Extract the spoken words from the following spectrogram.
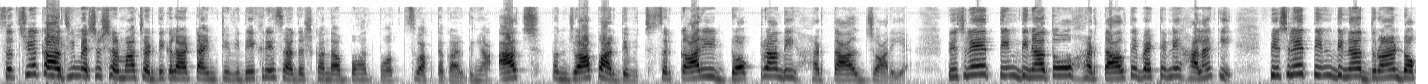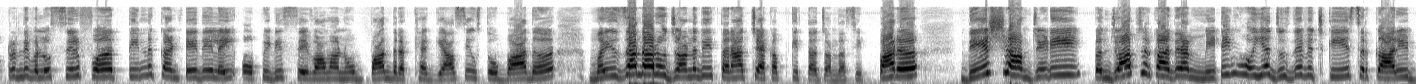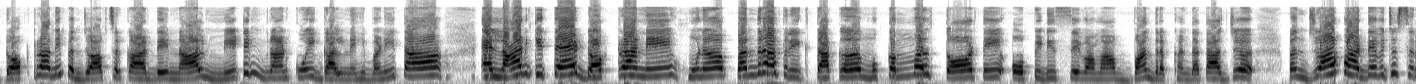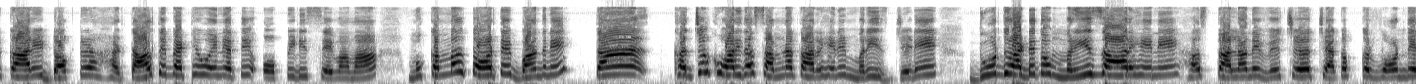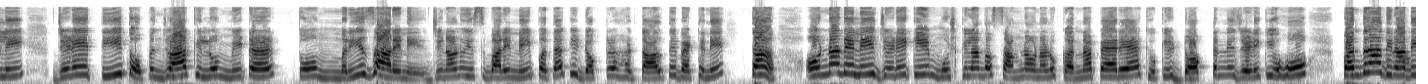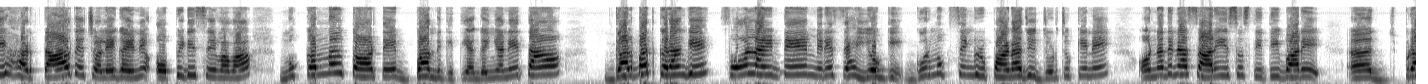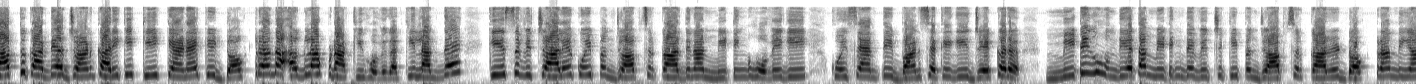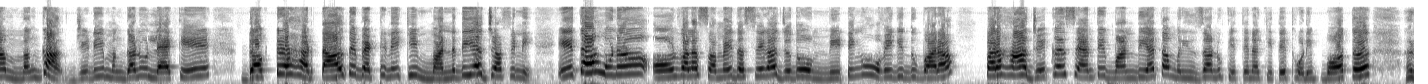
ਸਤਿ ਸ਼੍ਰੀ ਅਕਾਲ ਜੀ, ਮੈਂ ਸ਼ਾ ਸ਼ਰਮਾ, ਚੜ੍ਹਦੀ ਕਲਾ ਟਾਈਮ ਟੀਵੀ ਦੇਖ ਰਹੇ ਸਾਰੇ ਦਰਸ਼ਕਾਂ ਦਾ ਬਹੁਤ-ਬਹੁਤ ਸਵਾਗਤ ਕਰਦੀ ਹਾਂ। ਅੱਜ ਪੰਜਾਬ ਭਰ ਦੇ ਵਿੱਚ ਸਰਕਾਰੀ ਡਾਕਟਰਾਂ ਦੀ ਹੜਤਾਲ ਜਾਰੀ ਹੈ। ਪਿਛਲੇ 3 ਦਿਨਾਂ ਤੋਂ ਹੜਤਾਲ ਤੇ ਬੈਠੇ ਨੇ। ਹਾਲਾਂਕਿ ਪਿਛਲੇ 3 ਦਿਨਾਂ ਦੌਰਾਨ ਡਾਕਟਰਾਂ ਦੇ ਵੱਲੋਂ ਸਿਰਫ 3 ਘੰਟੇ ਦੇ ਲਈ ਓਪੀਡੀ ਸੇਵਾਵਾਂ ਨੂੰ ਬੰਦ ਰੱਖਿਆ ਗਿਆ ਸੀ। ਉਸ ਤੋਂ ਬਾਅਦ ਮਰੀਜ਼ਾਂ ਦਾ ਰੋਜ਼ਾਨਾ ਦੀ ਤਰ੍ਹਾਂ ਚੈੱਕਅਪ ਕੀਤਾ ਜਾਂਦਾ ਸੀ। ਪਰ ਦੇਰ ਸ਼ਾਮ ਜਿਹੜੀ ਪੰਜਾਬ ਸਰਕਾਰ ਦੇ ਨਾਲ ਮੀਟਿੰਗ ਹੋਈ ਹੈ ਜਿਸ ਦੇ ਵਿੱਚ ਕੀ ਸਰਕਾਰੀ ਡਾਕਟਰਾਂ ਦੀ ਪੰਜਾਬ ਸਰਕਾਰ ਦੇ ਨਾਲ ਮੀਟਿੰਗ ਦੌਰਾਨ ਕੋਈ ਗੱਲ ਨਹੀਂ ਬਣੀ, ਤਾਂ ਐਲਾਨ ਕੀਤਾ ਹੈ ਡਾਕਟਰਾਂ ਨੇ ਹੁਣ 15 ਤਰੀਕ ਤੱਕ ਮੁਕੰਮਲ ਤੌਰ ਤੇ ਓਪੀਡੀ ਸੇਵਾਵਾਂ ਬੰਦ ਰੱਖਣ ਦਾ, ਤਾਂ ਅੱਜ ਪੰਜਾਬ ਭਰ ਦੇ ਵਿੱਚ ਸਰਕਾਰੀ ਡਾਕਟਰ ਹੜਤਾਲ ਤੇ ਬੈਠੇ ਹੋਏ ਨੇ ਅਤੇ ਓਪੀਡੀ ਸੇਵਾਵਾਂ ਮੁਕੰਮਲ ਤੌਰ ਤੇ ਬੰਦ ਨੇ, ਤਾਂ ਖੱਜਲ ਖੁਆਰੀ ਦਾ ਸਾਹਮਣਾ ਕਰ ਰਹੇ ਨੇ ਮਰੀਜ਼, ਜਿਹੜੇ ਦੂਰ ਦੁਰਾਡੇ ਤੋਂ ਮਰੀਜ਼ ਆ ਰਹੇ ਨੇ ਹਸਪਤਾਲਾਂ ਦੇ ਵਿੱਚ ਚੈੱਕਅਪ ਕਰਵਾਉਣ ਦੇ ਲਈ, ਜਿਹੜੇ 30 ਤੋਂ 50 ਕਿਲੋਮੀਟਰ ਤੋਂ ਮਰੀਜ਼ ਆ ਰਹੇ ਨੇ, ਜਿਨ੍ਹਾਂ ਨੂੰ ਇਸ ਬਾਰੇ ਨਹੀਂ ਪਤਾ ਕਿ ਡਾਕਟਰ ਹੜਤਾਲ ਤੇ ਬੈਠੇ ਨੇ, ਤਾਂ ਉਹਨਾਂ ਦੇ ਲਈ ਜਿਹੜੇ ਕਿ ਮੁਸ਼ਕਿਲਾਂ ਦਾ ਸਾਹਮਣਾ ਉਹਨਾਂ ਨੂੰ ਕਰਨਾ ਪੈ ਰਿਹਾ ਹੈ, ਕਿਉਂਕਿ ਡਾਕਟਰ ਨੇ ਜਿਹੜੇ ਕਿ ਉਹ 15 ਦਿਨਾਂ ਦੀ ਹੜਤਾਲ ਤੇ ਚਲੇ ਗਏ ਨੇ ਓਪੀਡੀ ਸੇਵਾਵਾਂ ਮੁਕੰਮਲ ਤੌਰ ਤੇ ਬੰਦ ਕੀਤੀਆਂ ਗਈਆਂ ਨੇ, ਤਾਂ ਗੱਲਬਾਤ ਕਰਾਂਗੇ। ਫੋਨ ਲਾਈਨ ਤੇ ਮੇਰੇ ਸਹਿਯੋਗੀ ਗੁਰਮੁਖ ਸਿੰਘ ਰੁਪਾਣਾ ਜੀ ਜੁੜ ਚੁੱਕੇ ਨੇ। ਉਹਨਾਂ ਦੇ ਨਾਲ ਸਾਰੀ ਇਸ ਸਥਿਤੀ ਬਾਰੇ ਪ੍ਰਾਪਤ ਕਰਦੇ ਆ ਜਾਣਕਾਰੀ ਕਿ ਕੀ ਕਹਿਣਾ ਹੈ ਕਿ ਡਾਕਟਰਾਂ ਦਾ ਅਗਲਾ ਪੜਾਅ ਕੀ ਹੋਵੇਗਾ? ਕੀ ਲੱਗਦਾ ਹੈ ਕਿ ਇਸ ਵਿਚਾਲੇ ਕੋਈ ਪੰਜਾਬ ਸਰਕਾਰ ਦੇ ਨਾਲ ਮੀਟਿੰਗ ਹੋਵੇਗੀ? ਕੋਈ ਸਹਿਮਤੀ ਬਣ ਸਕੇਗੀ? ਜੇਕਰ ਮੀਟਿੰਗ ਹੁੰਦੀ ਹੈ ਤਾਂ ਮੀਟਿੰਗ ਦੇ ਵਿੱਚ ਕੀ ਪੰਜਾਬ ਸਰਕਾਰ ਡਾਕਟਰਾਂ ਦੀਆਂ ਮੰਗਾਂ, ਜਿਹੜੀ ਮੰਗਾਂ ਨੂੰ ਲੈ ਕੇ ਡਾਕਟਰ ਹੜਤਾਲ ਤੇ ਬੈਠੇ ਨੇ, ਕੀ ਮੰਨਦੀ ਹੈ ਜਾਂ ਫਿਰ ਨਹੀਂ? ਇਹ ਤਾਂ ਹੁਣ ਆਉਣ ਵਾਲਾ ਸਮੇਂ ਦੱਸੇਗਾ ਜਦੋਂ ਮੀਟਿੰਗ ਹੋਵੇਗੀ ਦੁਬਾਰਾ। ਪਰ ਹਾਂ ਜੇਕਰ ਸਹਿਮਤੀ ਬਣਦੀ ਹੈ ਤਾਂ ਮਰੀਜ਼ਾਂ ਨੂੰ ਕਿਤੇ ਨਾ ਕਿਤੇ ਥੋੜੀ ਬਹੁਤ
